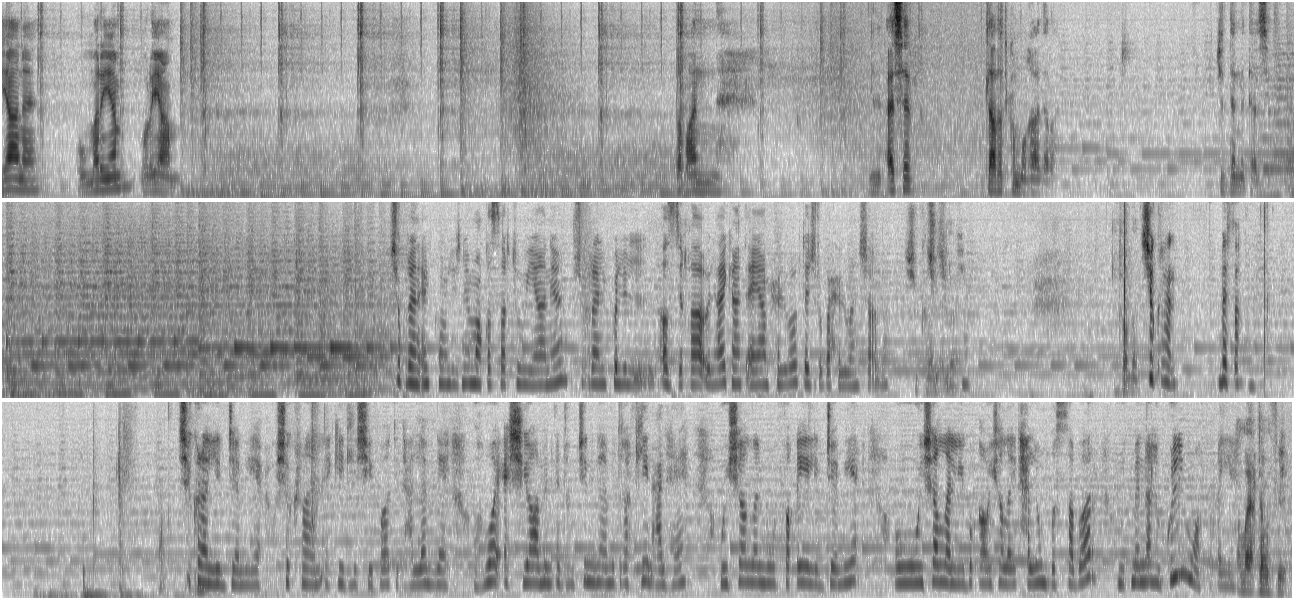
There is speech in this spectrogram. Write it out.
ديانا ومريم وريام. طبعا للأسف ثلاثتكم مغادرة. جدا نتاسف شكرا لكم لجنة ما قصرتوا ويانا. وشكرا لكل الأصدقاء. والهاي كانت أيام حلوة وتجربة حلوة إن شاء الله. شكرا شكراً. شكرا. تفضل. شكرا. بس شكرا للجميع وشكرا أكيد للشيفات تعلمنا وهواي أشياء من عندهم كنا متغفلين عنها. وإن شاء الله الموفقية للجميع وإن شاء الله اللي بقى وإن شاء الله يتحلون بالصبر ونتمنى لهم كل الموفقية الله يحفظك.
